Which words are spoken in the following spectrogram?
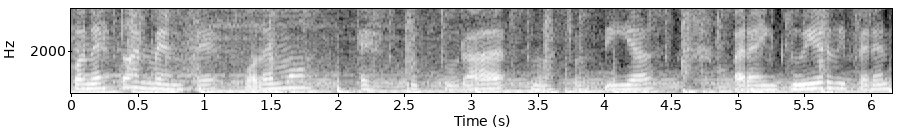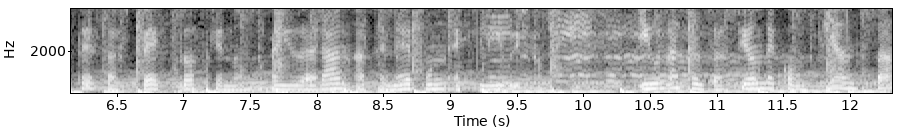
Con esto en mente podemos estructurar nuestros días para incluir diferentes aspectos que nos ayudarán a tener un equilibrio y una sensación de confianza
